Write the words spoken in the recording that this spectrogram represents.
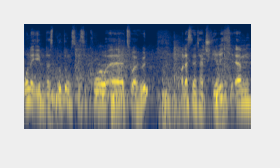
ohne eben das Blutungsrisiko äh, zu erhöhen. Und das ist in der Tat schwierig. Ähm,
